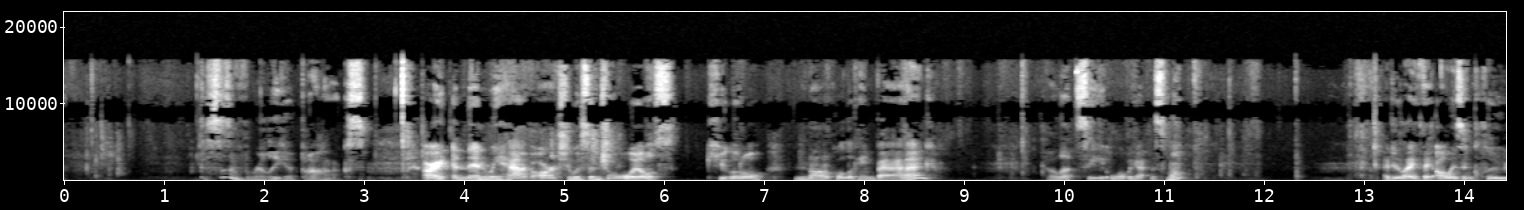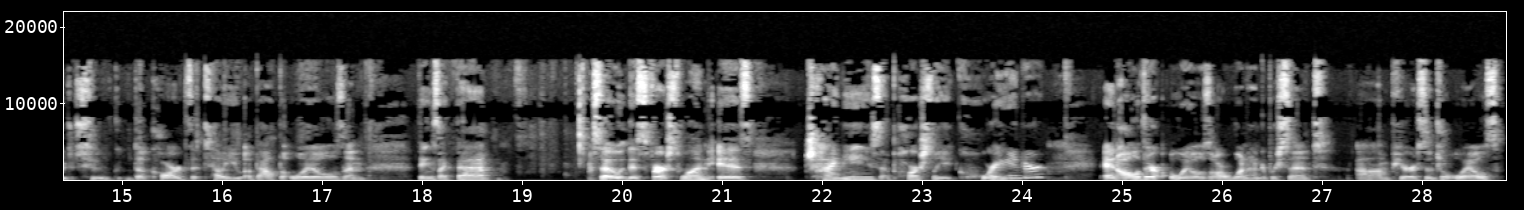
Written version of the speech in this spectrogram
this is a really good box all right and then we have our two essential oils cute little nautical looking bag so let's see what we got this month. I do like they always include two the cards that tell you about the oils and things like that. So this first one is Chinese parsley coriander and all of their oils are 100% um, pure essential oils.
